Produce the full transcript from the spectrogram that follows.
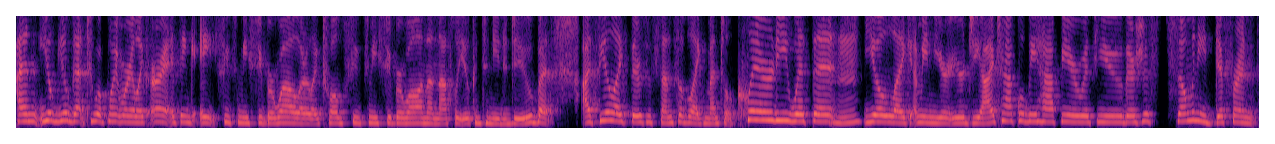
and you'll you'll get to a point where you're like all right i think 8 suits me super well or like 12 suits me super well and then that's what you'll continue to do. But i feel like there's a sense of like mental clarity with it. Mhm. you'll like i mean your your gi track will be happier with you. There's just so many different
